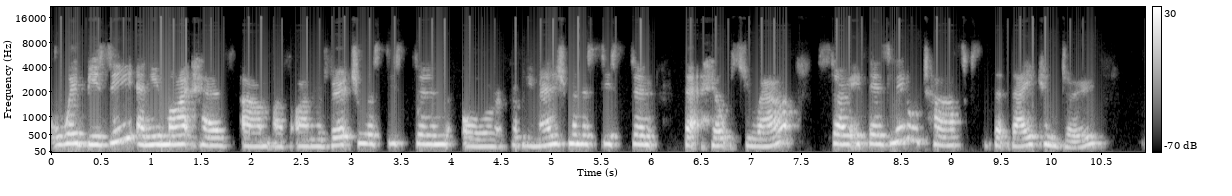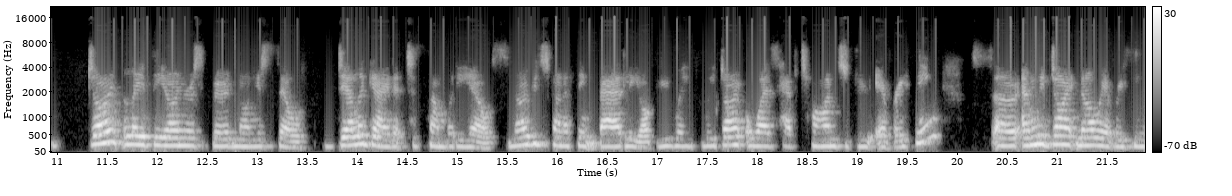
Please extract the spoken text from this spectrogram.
we're busy and you might have um, either a virtual assistant or a property management assistant that helps you out. So if there's little tasks that they can do, don't leave the onerous burden on yourself. Delegate it to somebody else. Nobody's going to think badly of you. We, we don't always have time to do everything. So, and we don't know everything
